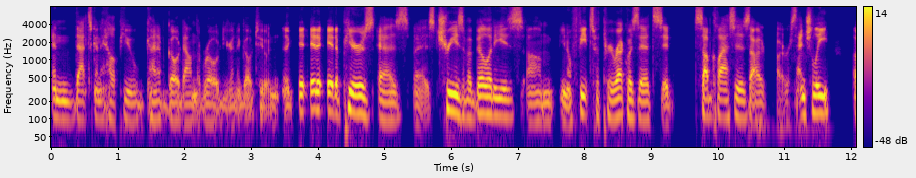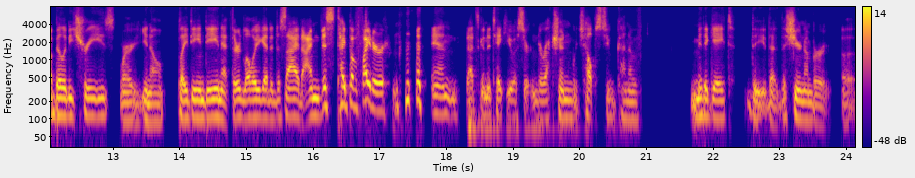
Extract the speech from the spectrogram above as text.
and that's going to help you kind of go down the road you're going to go to. And it, it it appears as as trees of abilities um you know feats with prerequisites. It subclasses are are essentially ability trees where you know play d&d and at third level you got to decide i'm this type of fighter. And that's going to take you a certain direction which helps to kind of mitigate the the, the sheer number uh,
